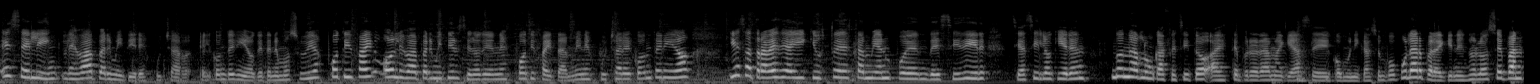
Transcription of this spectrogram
Ese link les va a permitir escuchar el contenido que tenemos subido a Spotify o les va a permitir, si no tienen Spotify, también escuchar el contenido. Y es a través de ahí que ustedes también pueden decidir, si así lo quieren, Biden donarle un cafecito a este programa que hace Comunicación Popular. Para quienes no lo sepan,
